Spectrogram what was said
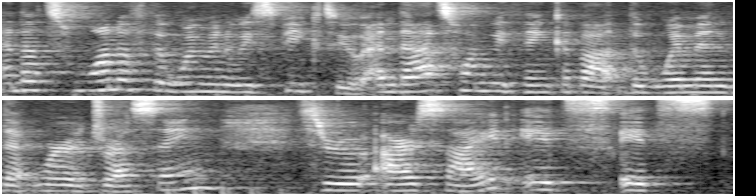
And that's one of the women we speak to, and that's when we think about the women that we're addressing through our site. It's it's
